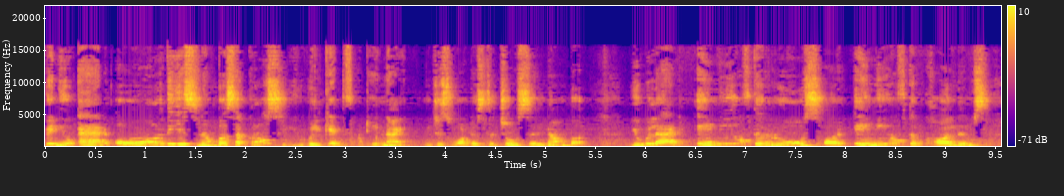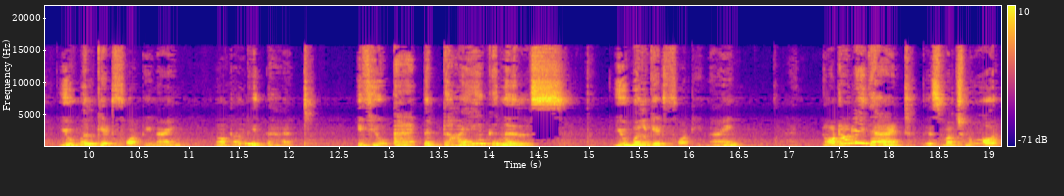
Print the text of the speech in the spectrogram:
when you add all these numbers across, you will get 49, which is what is the chosen number. You will add any of the rows or any of the columns, you will get 49. Not only that, if you add the diagonals, you will get 49. Not only that, there's much more.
